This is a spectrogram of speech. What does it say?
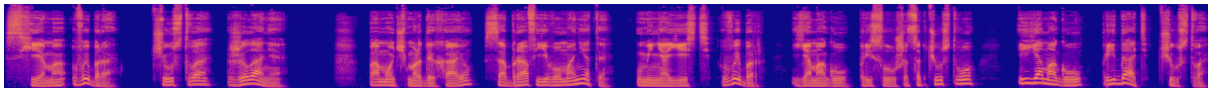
Схема выбора. Чувство, желание. Помочь Мордыхаю, собрав его монеты. У меня есть выбор. Я могу прислушаться к чувству, и я могу предать чувство.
